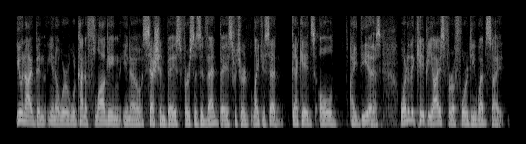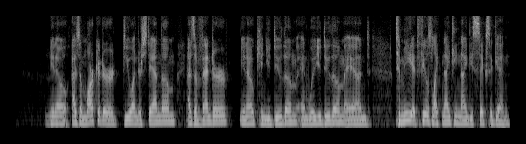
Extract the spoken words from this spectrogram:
you and i have been you know we're, we're kind of flogging you know session based versus event based which are like you said decades old ideas yeah. what are the kpis for a 4d website you hmm. know, as a marketer, do you understand them? As a vendor, you know, can you do them and will you do them? And to me, it feels like 1996 again.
